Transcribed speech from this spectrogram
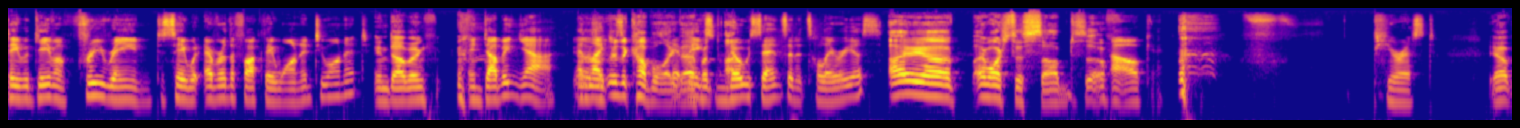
they gave them free reign to say whatever the fuck they wanted to on it in dubbing, in dubbing, yeah, Yeah, and there's, like there's a couple like it that, makes but no sense and it's hilarious. I uh I watched this subbed, so Oh, okay. Purist. yep,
